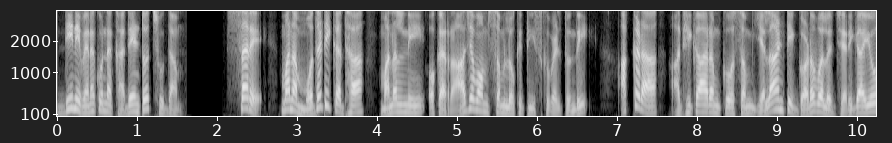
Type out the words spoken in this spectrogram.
దీని వెనకున్న కథేంటో చూద్దాం. సరే మన మొదటి కథ మనల్ని ఒక రాజవంశంలోకి తీసుకువెళ్తుంది. అక్కడ అధికారం కోసం ఎలాంటి గొడవలు జరిగాయో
